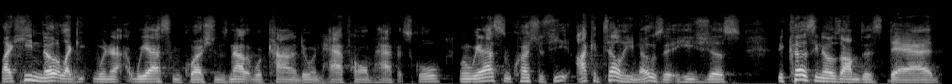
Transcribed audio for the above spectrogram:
Like he know, like when we ask him questions. Now that we're kind of doing half home, half at school, when we ask him questions, he I can tell he knows it. He's just because he knows I'm this dad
